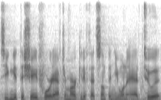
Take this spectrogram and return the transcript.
So you can get the shade for it aftermarket if that's something you want to add to it.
